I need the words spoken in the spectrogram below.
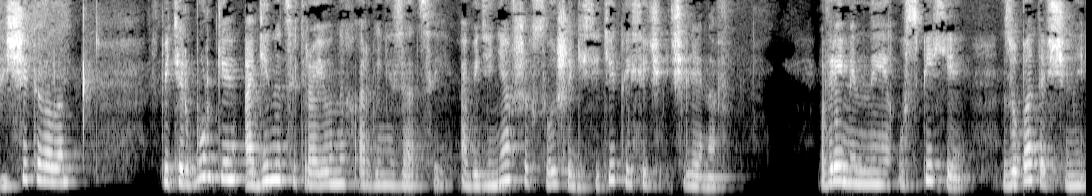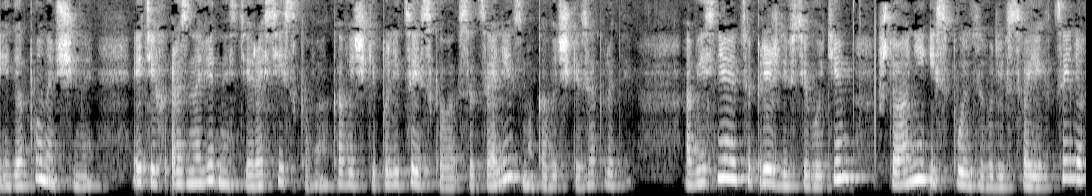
насчитывало в Петербурге 11 районных организаций, объединявших свыше 10 тысяч членов. Временные успехи зубатовщины и гапоновщины этих разновидностей российского, кавычки, полицейского социализма, кавычки закрыты, объясняются прежде всего тем, что они использовали в своих целях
